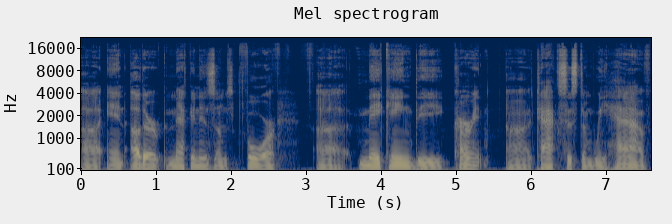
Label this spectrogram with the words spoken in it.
uh, and other mechanisms for uh, making the current uh, tax system we have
